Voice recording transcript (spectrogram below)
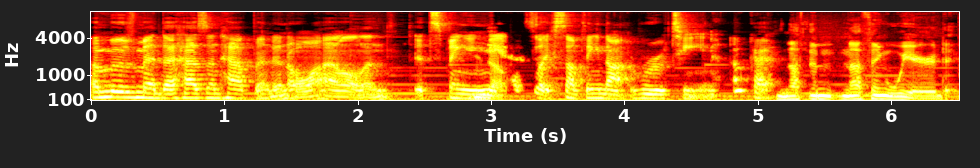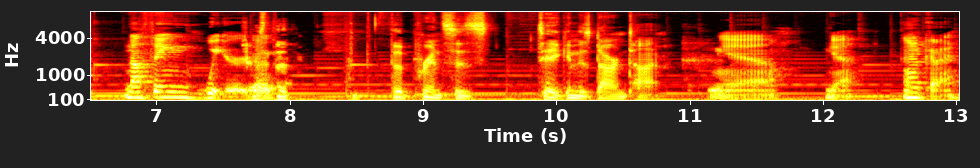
a movement that hasn't happened in a while, and it's pinging No. me. It's like something not routine. Okay. Nothing, nothing weird. Nothing weird. Just that the prince is taking his darn time. Yeah. Yeah. Okay.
